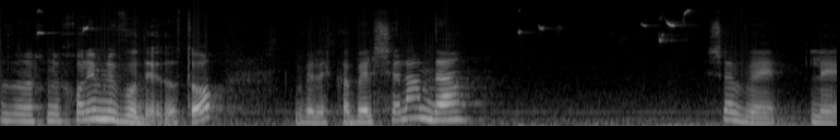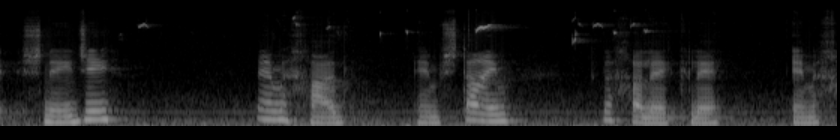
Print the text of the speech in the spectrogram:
אז אנחנו יכולים לבודד אותו ולקבל שלמדה שווה ל-2g m1 m2 לחלק ל-m1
